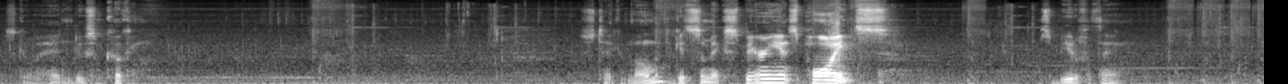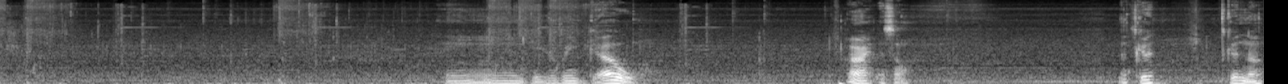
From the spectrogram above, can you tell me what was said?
Let's go ahead and do some cooking. Just take a moment to get some experience points. It's a beautiful thing. And here we go. All right, that's all. That's good. Good enough.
